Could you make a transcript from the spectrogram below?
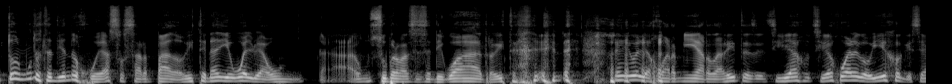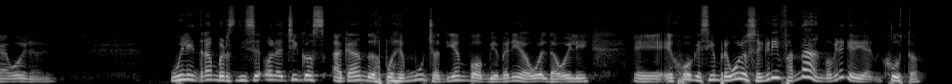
todo el mundo está tirando juegazos zarpados, ¿viste? Nadie vuelve a un, a un Superman 64, ¿viste? Nadie vuelve a jugar mierda, ¿viste? Si va, a- jugar algo viejo, que sea bueno. Willy Trambers dice: Hola chicos, acá ando después de mucho tiempo. Bienvenido de vuelta, Willy. Eh, el juego que siempre vuelvo es el Green Fandango. Mira qué bien, justo.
